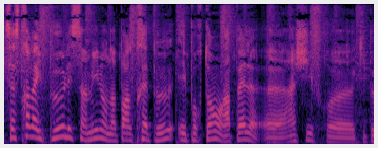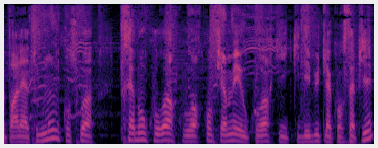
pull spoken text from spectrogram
Ça se travaille peu, les 5000, on en parle très peu, et pourtant on rappelle euh, un chiffre euh, qui peut parler à tout le monde, qu'on soit très bon coureur, coureur confirmé ou coureur qui, qui débute la course à pied.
